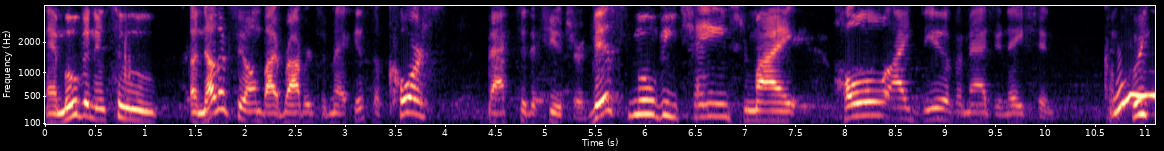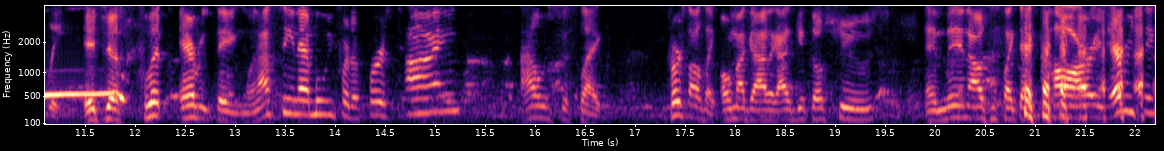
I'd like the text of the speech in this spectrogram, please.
and moving into another film by Robert Zemeckis, of course, Back to the Future. This movie changed my whole idea of imagination completely. It just flipped everything. When I seen that movie for the first time, I was just like, first I was like, oh my god, I gotta get those shoes. And then I was just like that car and everything.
